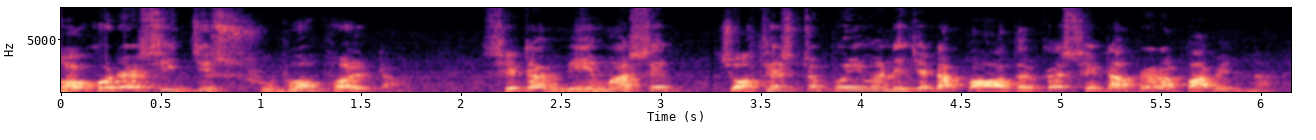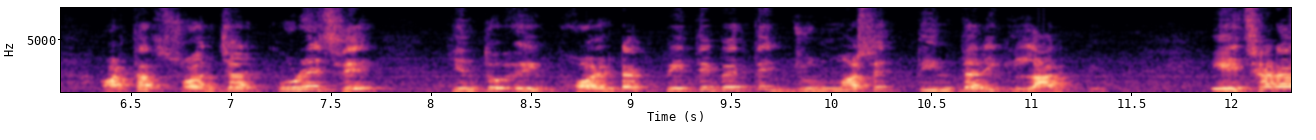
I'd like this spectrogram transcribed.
মকর রাশির যে শুভ ফলটা সেটা মে মাসে যথেষ্ট পরিমাণে যেটা পাওয়া দরকার, সেটা আপনারা পাবেন না। অর্থাৎ সঞ্চার করেছে, কিন্তু এই ফলটা পেতে পেতে জুন মাসের তিন তারিখ লাগবে। এছাড়া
